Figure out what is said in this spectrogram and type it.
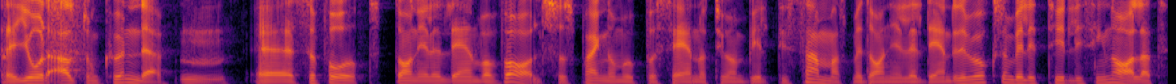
De gjorde allt de kunde. Mm. Så fort Daniel Eldén var vald så sprang de upp på scen och tog en bild tillsammans med Daniel Eldén. Det var också en väldigt tydlig signal att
